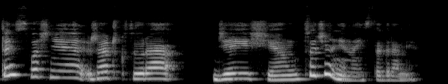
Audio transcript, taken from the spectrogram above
To jest właśnie rzecz, która dzieje się codziennie na Instagramie.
